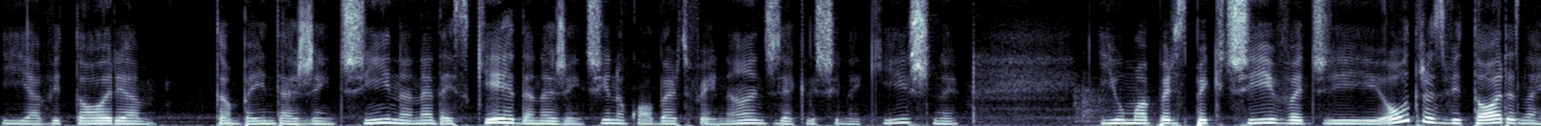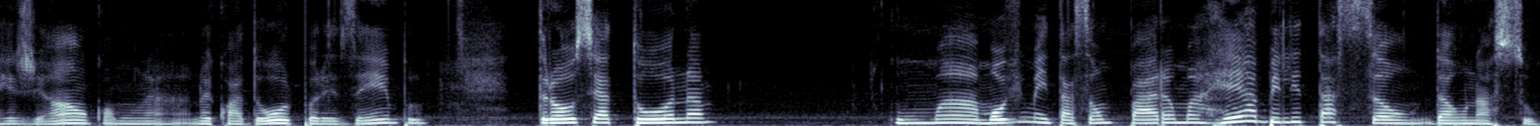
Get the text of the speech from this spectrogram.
e a vitória também da Argentina, né, da esquerda na Argentina, com Alberto Fernandes e a Cristina Kirchner, e uma perspectiva de outras vitórias na região, como na, no Equador, por exemplo, trouxe à tona uma movimentação para uma reabilitação da Unasul.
